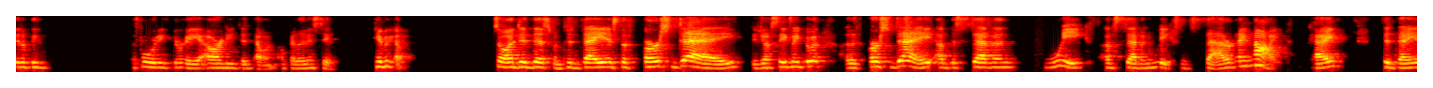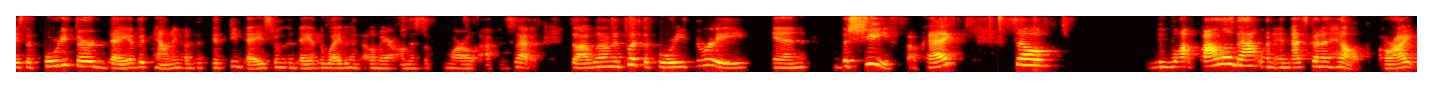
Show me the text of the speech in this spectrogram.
it'll be the 43. I already did that one. Okay, let me see. Here we go. So I did this one. Today is the first day. Did y'all see me do it? The first day of the seventh week of seven weeks. It's Saturday night. Okay. Today is the 43rd day of the counting of the 50 days from the day of the waving of the Omer on the tomorrow after the Sabbath. So I went on and put the 43 in the sheaf. Okay. So you follow that one, and that's going to help. All right,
